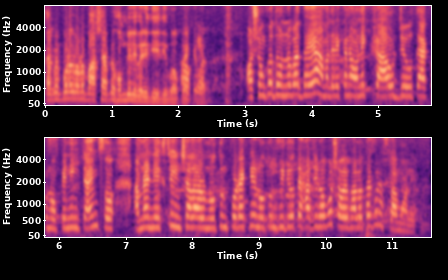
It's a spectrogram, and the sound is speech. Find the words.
তারপর প্রোডাক্ট আমরা বাসায় আপনি হোম ডেলিভারি দিয়ে দিব আপু Okay. একেবারে অসংখ্য ধন্যবাদ ভাইয়া। আমাদের এখানে অনেক ক্রাউড যেহেতু এখন ওপেনিং টাইম সো আমরা নেক্সট ইনশাল্লাহ আরও নতুন প্রোডাক্ট নিয়ে, নতুন ভিডিওতে হাজির হব। সবাই ভালো থাকবেন। আসসালামু আলাইকুম।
